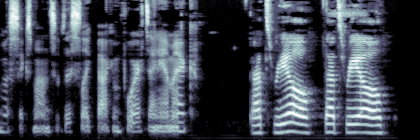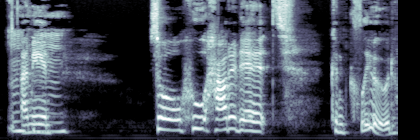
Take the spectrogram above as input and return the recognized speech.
almost six months of this like back and forth dynamic. That's real. That's real. I mean, Mhm. So who how did it conclude?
